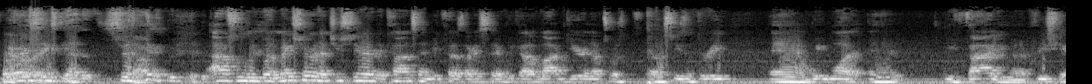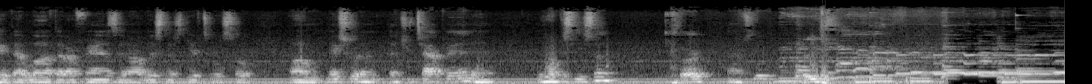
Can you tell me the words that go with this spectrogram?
Yeah, 360. Absolutely, but make sure that you share the content because, like I said, we got a lot gearing up towards uh, season three, and we want and we value and appreciate that love that our fans and our listeners give to us. So um, make sure that, that you tap in, and we hope to see you soon. So, Absolutely. Peace. Thank you.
